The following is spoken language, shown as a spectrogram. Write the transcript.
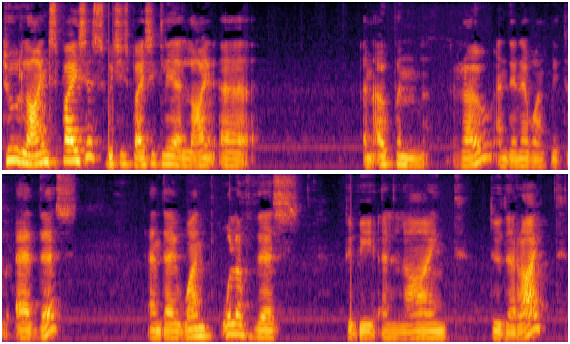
two line spaces, which is basically a line, uh, an open row. And then they want me to add this. And they want all of this to be aligned to the right.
